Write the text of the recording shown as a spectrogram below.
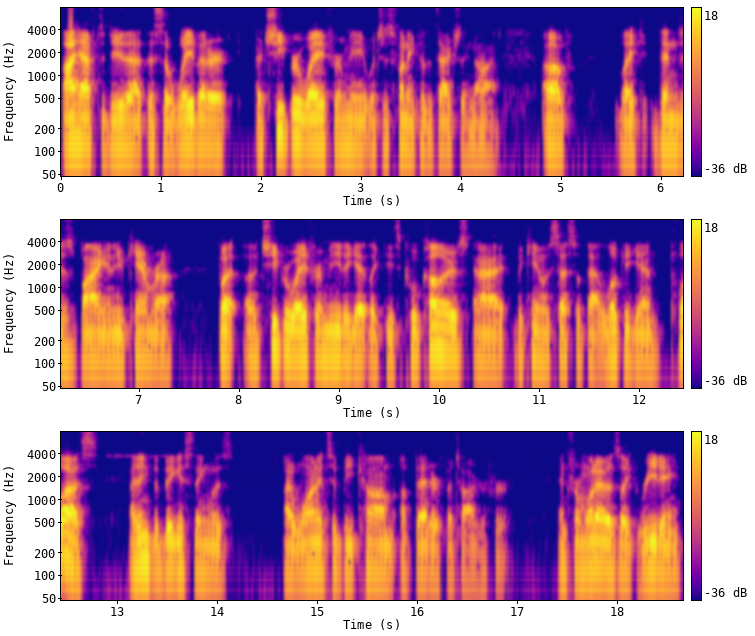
I have to do that. This is a way better, a cheaper way for me, which is funny because it's actually not, of like than just buying a new camera, but a cheaper way for me to get like these cool colors, and I became obsessed with that look again. Plus, I think the biggest thing was I wanted to become a better photographer, and from what I was like reading,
